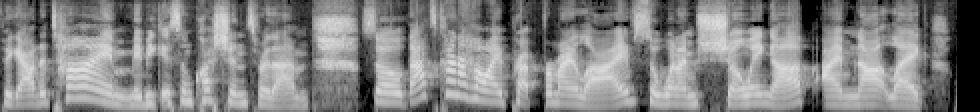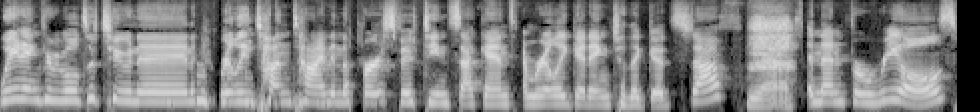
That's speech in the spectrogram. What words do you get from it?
pick out a time, maybe get some questions for them? So that's kind of how I prep for my lives. So when I'm showing up, I'm not like waiting for people to tune in in, really tongue time in the first 15 seconds. I'm really getting to the good stuff. Yes. And then for reels,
